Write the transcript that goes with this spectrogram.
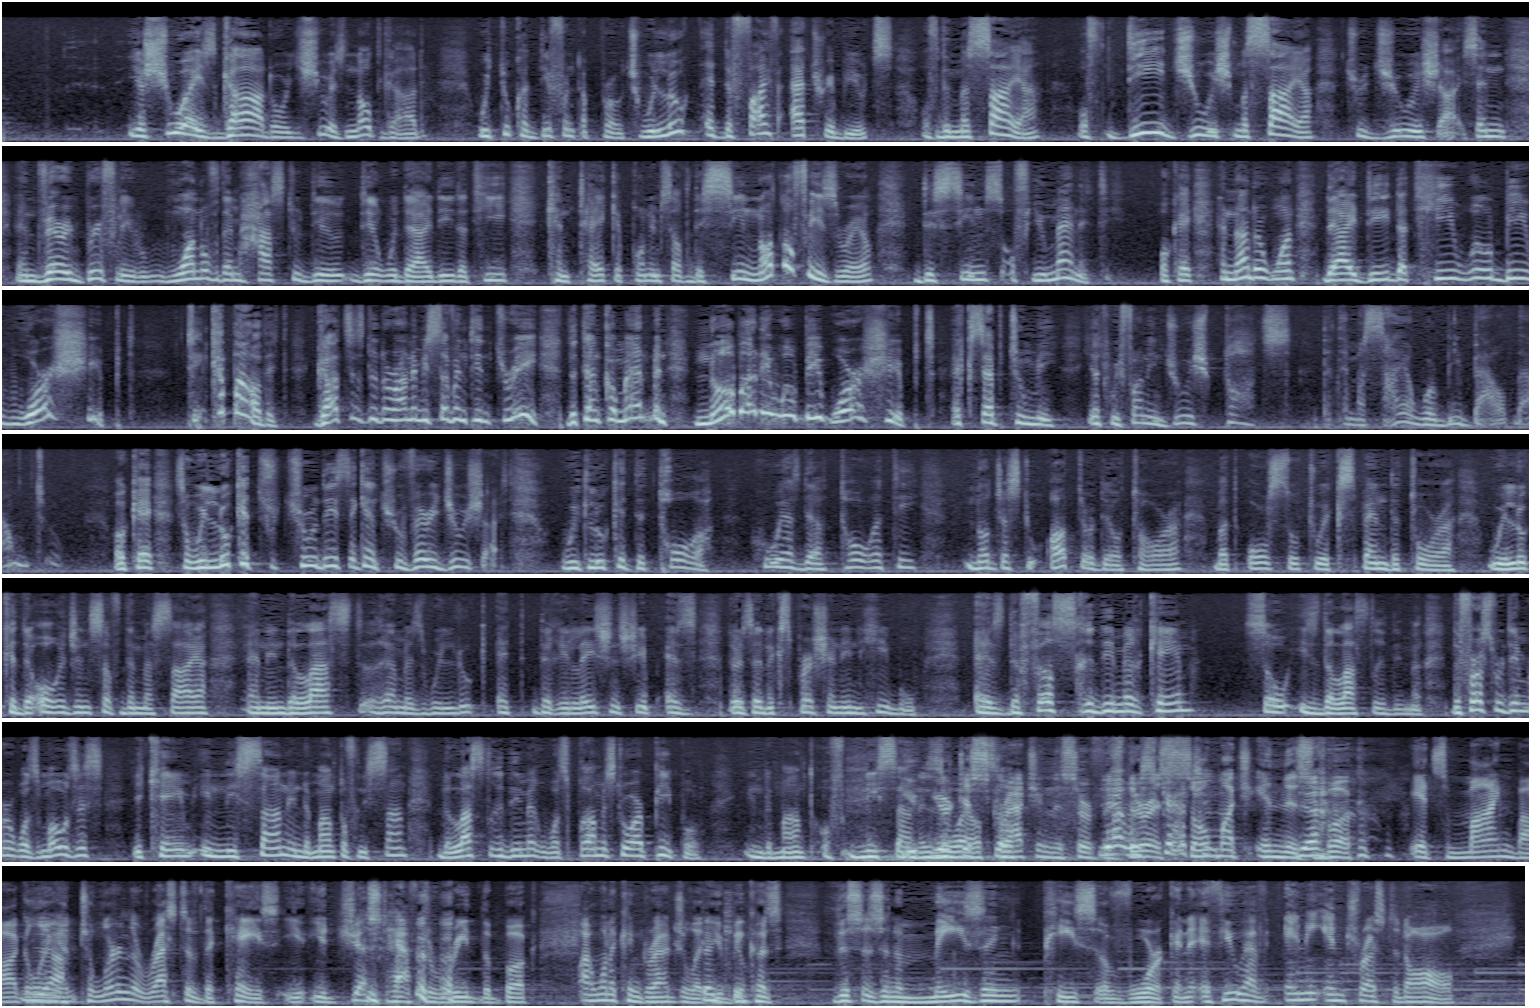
Yeshua is God or Yeshua is not God, we took a different approach. We looked at the five attributes of the Messiah, of the Jewish Messiah through Jewish eyes. And, and very briefly, one of them has to deal, deal with the idea that he can take upon himself the sin, not of Israel, the sins of humanity. Okay? Another one, the idea that he will be worshipped. Think about it. God says Deuteronomy 17:3, the Ten Commandments, nobody will be worshipped except to me. Yet we find in Jewish thoughts that the Messiah will be bowed down to. Okay? So we look at through this again through very Jewish eyes. We look at the Torah. Who has the authority not just to utter the Torah, but also to expand the Torah? We look at the origins of the Messiah, and in the last remez, we look at the relationship as there's an expression in Hebrew. As the first Redeemer came, so is the last Redeemer. The first Redeemer was Moses. He came in Nisan, in the month of Nisan. The last Redeemer was promised to our people in the month of Nisan You- as You're well. just So- scratching the surface. Yeah, there is so much in this Yeah. book. It's mind-boggling. Yeah. And to learn the rest of the case, you, you just have to read the book. I want to congratulate Thank you. because this is an amazing piece of work. And if you have any interest at all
